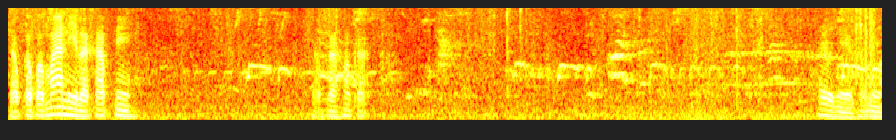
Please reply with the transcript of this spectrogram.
ครับก็ประมาณนี้แหละครับนี่ครับแล้วเขาก็ให้นี่ครับนี่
